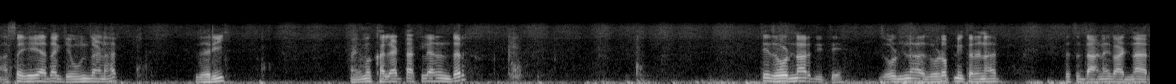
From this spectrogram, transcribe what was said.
असं हे आता घेऊन जाणार घरी. आणि मग खल्यात टाकल्यानंतर ते झोडणार तिथे. झोडणार झोडपणी करणार त्याचं दाणं काढणार.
